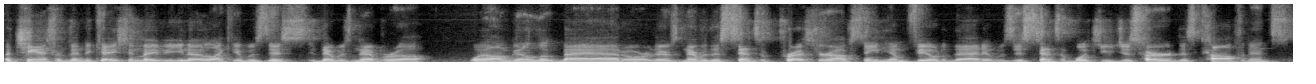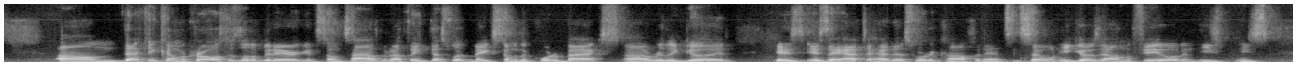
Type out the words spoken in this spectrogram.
a chance for vindication. Maybe you know, like it was this. There was never a well, I'm going to look bad, or there's never this sense of pressure I've seen him feel to that. It was this sense of what you just heard, this confidence. Um, that can come across as a little bit arrogant sometimes, but I think that's what makes some of the quarterbacks uh, really good is is they have to have that sort of confidence. And so when he goes out on the field and he's he's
